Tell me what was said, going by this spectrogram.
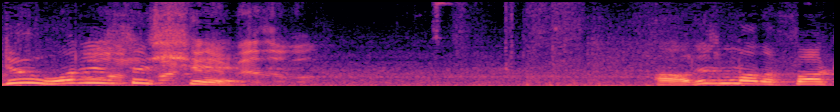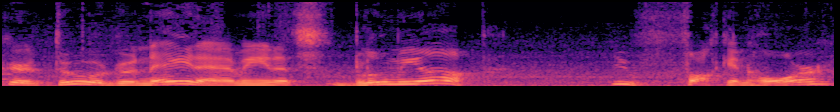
Dude, what is Oh, this shit? invisible. Oh, this motherfucker threw a grenade at me and it blew me up. You fucking whore.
